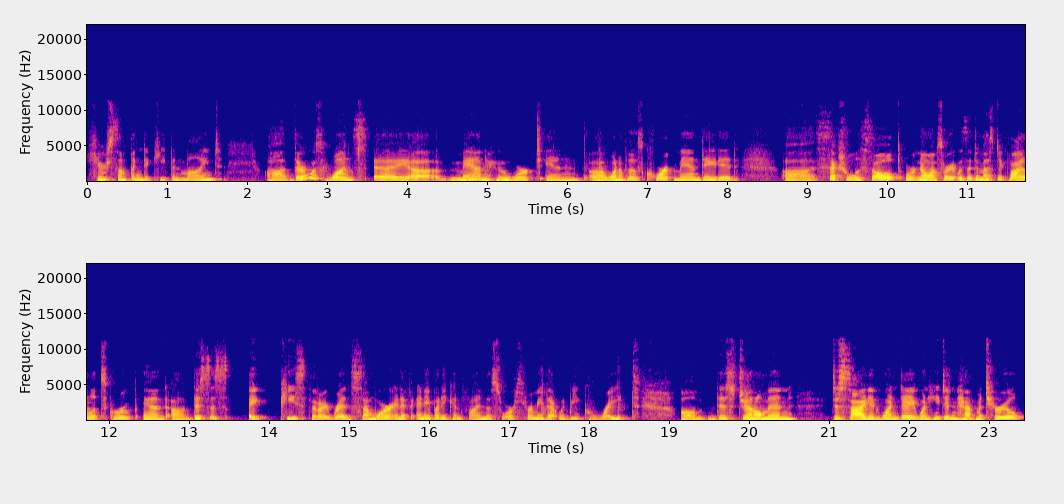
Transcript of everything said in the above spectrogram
Here's something to keep in mind. Uh, there was once a uh, man who worked in uh, one of those court mandated uh, sexual assault, or no, I'm sorry, it was a domestic violence group. And um, this is a piece that I read somewhere, and if anybody can find the source for me, that would be great. Um, this gentleman decided one day when he didn't have material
